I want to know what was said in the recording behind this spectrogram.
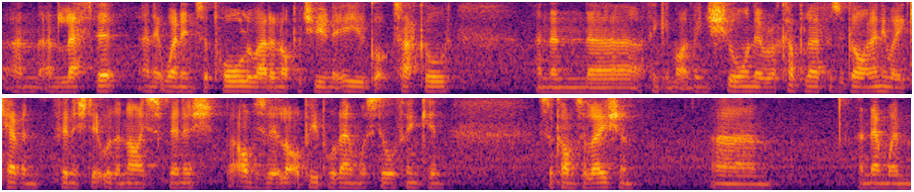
and, and left it, and it went into Paul, who had an opportunity, who got tackled. and then uh, I think it might have been Shaun. There were a couple of efforts of goal. Anyway, Kevin finished it with a nice finish. But obviously, a lot of people then were still thinking it's a consolation. Um, and then when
